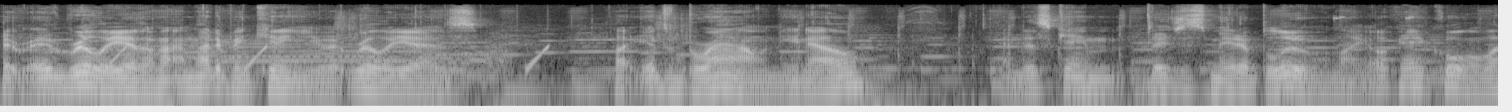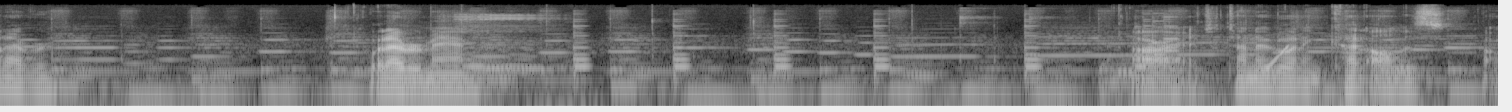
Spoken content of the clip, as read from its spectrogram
It, it really is, I'm, I'm not even kidding you, it really is. Like, it's brown, you know? And this game, they just made it blue. I'm like, okay, cool, whatever. Whatever, man. Alright, time to go ahead and cut all this... Oh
